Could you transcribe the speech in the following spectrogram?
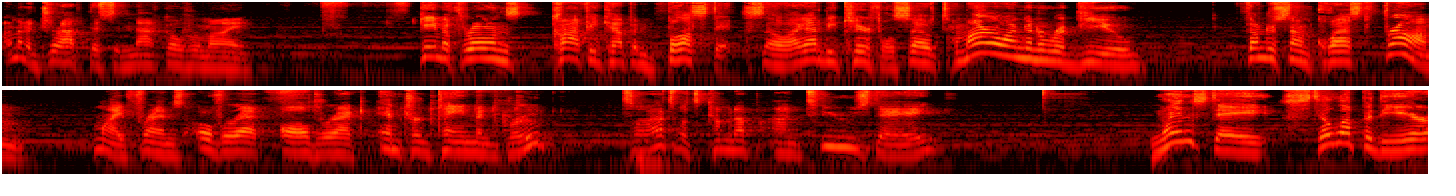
I'm going to drop this and knock over my Game of Thrones coffee cup and bust it. So I got to be careful. So tomorrow I'm going to review Thunderstone Quest from my friends over at Alderac Entertainment Group. So that's what's coming up on Tuesday. Wednesday, still up in the air.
